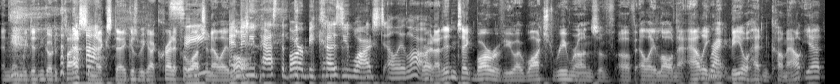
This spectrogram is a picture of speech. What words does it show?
and then we didn't go to class the next day because we got credit for watching LA Law. and then you passed the bar because you watched L.A. Law. Right, I didn't take bar review. I watched reruns of, of LA Law. Now, Ally Right. McBeal hadn't come out yet,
